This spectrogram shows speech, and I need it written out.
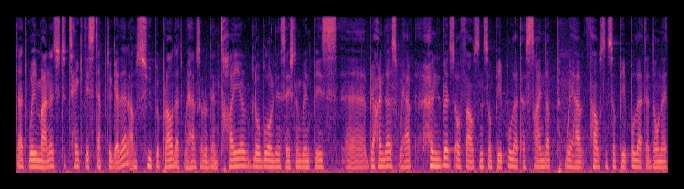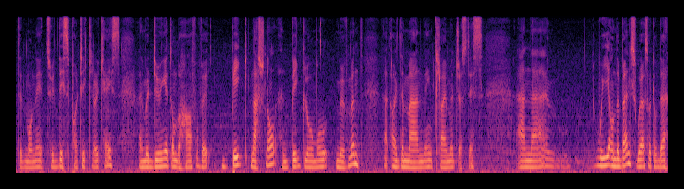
that we managed to take this step together. I'm super proud that we have sort of the entire global organization of Greenpeace uh, behind us. We have hundreds of thousands of people that have signed up. We have thousands of people that have donated money to this particular case, and we're doing it on behalf of a big national and big global movement that are demanding climate justice. And uh, we on the bench were sort of the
